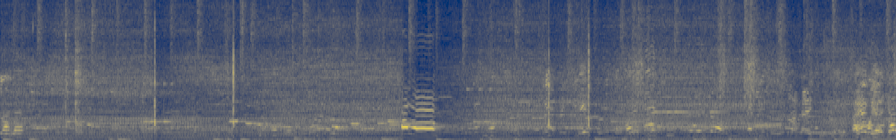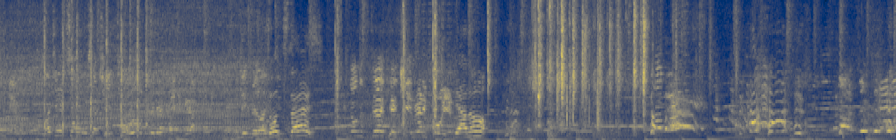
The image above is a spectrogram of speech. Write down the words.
to that. Hiya! I am behind you. I did someone was actually told a minute. I didn't realise. It's upstairs. He's on the staircase getting ready for you. Yeah, I know. no, fucking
